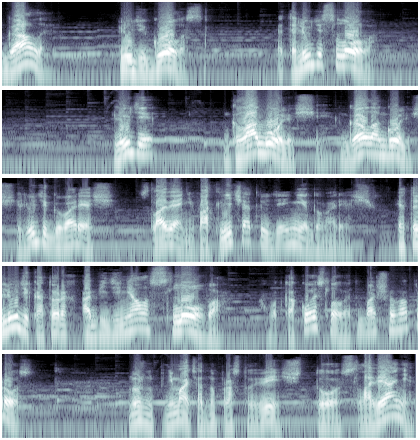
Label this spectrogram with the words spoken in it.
галы, люди голоса, это люди слова, люди глаголющие, глаголющие, люди говорящие, славяне, в отличие от людей не говорящих. Это люди, которых объединяло слово – вот какое слово? Это большой вопрос. Нужно понимать одну простую вещь, что славяне,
